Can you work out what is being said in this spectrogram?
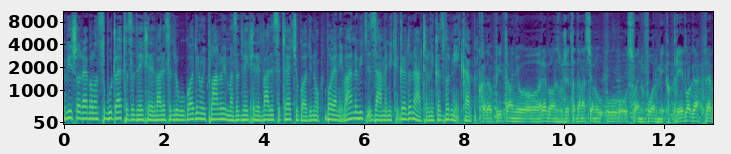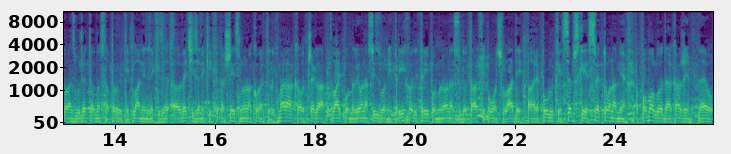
Više o rebalansu budžeta za 2022. godinu i planovima za 2023. godinu Bojan Ivanović, zamenik gradonačelnika Zvornika. Kada je u pitanju rebalans budžeta, danas je on u, u usvojen formi prijedloga. Rebalans budžeta, odnosno prvobitni plan je neki za, veći za nekih 6 miliona konvertibilnih maraka, od čega 2,5 miliona su izvorni prihodi, 3,5 miliona su dotacije i pomoć vlade Republike Srpske. Sve to nam je pomoglo da kažem da evo,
